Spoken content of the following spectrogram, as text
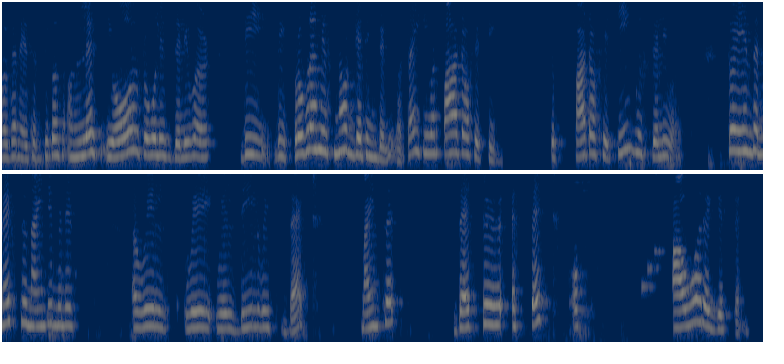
organization because unless your role is delivered, the, the program is not getting delivered, right? You are part of a team, a part of a team which delivers. So in the next 90 minutes, uh, we'll, we will deal with that mindset that uh, aspect of our existence,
